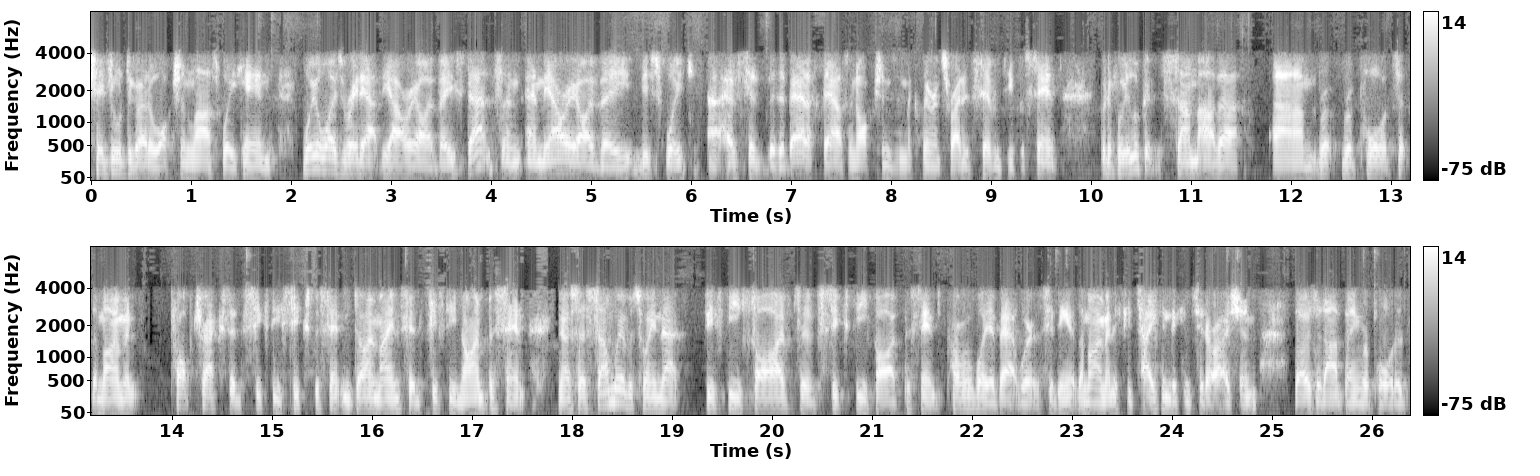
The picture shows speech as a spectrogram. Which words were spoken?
scheduled to go to auction last weekend. We always read out the REIV stats, and, and the REIV this week uh, have said there's about a thousand auctions and the clearance rate is 70%. But if we look at some other um, reports at the moment, PropTrack said 66% and Domain said 59%. You know, so somewhere between that 55 to 65 percent is probably about where it's sitting at the moment if you take into consideration those that aren't being reported.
